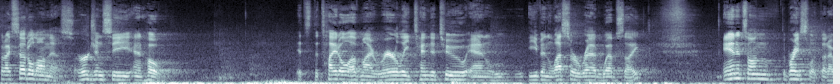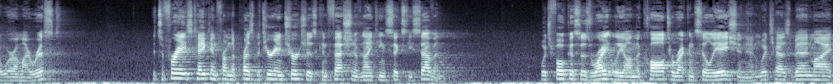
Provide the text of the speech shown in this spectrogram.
But I settled on this urgency and hope. It's the title of my rarely tended to and even lesser read website. And it's on the bracelet that I wear on my wrist. It's a phrase taken from the Presbyterian Church's Confession of 1967, which focuses rightly on the call to reconciliation and which has been my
